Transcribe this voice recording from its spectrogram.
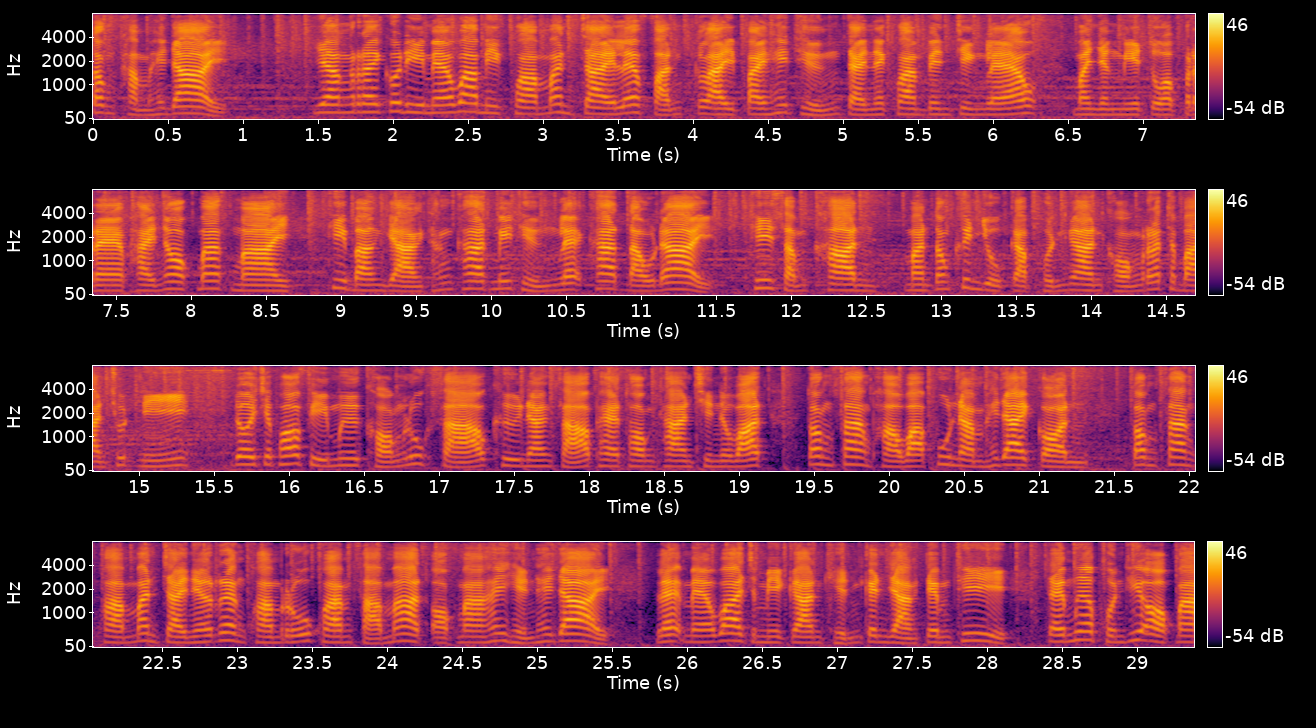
ต้องทำให้ได้ อย่างไรก็ดีแม้ว่ามีความมั่นใจและฝันไกลไปให้ถึง แต่ในความเป็นจริงแล้ว มันยังมีตัวแปรภายนอกมากมาย ที่บางอย่างทั้งคาดไม่ถึงและคาดเดาได้ ที่สำคัญมันต้องขึ้นอยู่กับผลงานของรัฐบาลชุดนี้ โดยเฉพาะฝีมือของลูกสาว คือนางสาวแพทองทานชินวัตรต้องสร้างภาวะผู้นำให้ได้ก่อน ต้องสร้างความมั่นใจในเรื่องความรู้ความสามารถออกมาให้เห็นให้ได้ และแม้ว่าจะมีการเข็นกันอย่างเต็มที่ แต่เมื่อผลที่ออกมา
